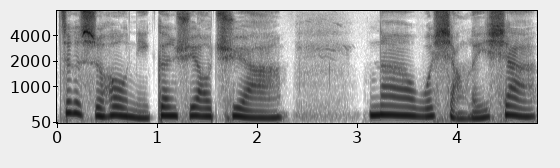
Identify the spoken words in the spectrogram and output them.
这个时候你更需要去啊。”那我想了一下。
